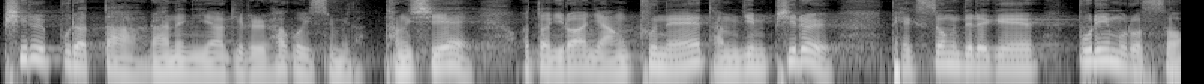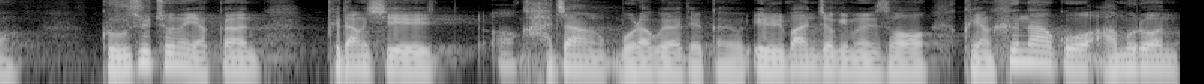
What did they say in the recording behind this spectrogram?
피를 뿌렸다라는 이야기를 하고 있습니다. 당시에 어떤 이러한 양푼에 담긴 피를 백성들에게 뿌림으로써 그 우슬초는 약간 그 당시에 어, 가장 뭐라고 해야 될까요? 일반적이면서 그냥 흔하고 아무런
